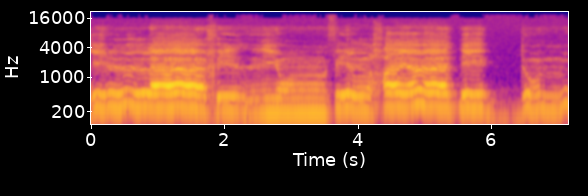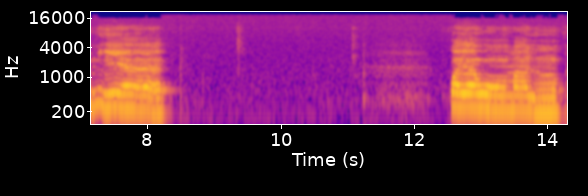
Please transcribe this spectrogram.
إلا خزي ويوم القيامة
